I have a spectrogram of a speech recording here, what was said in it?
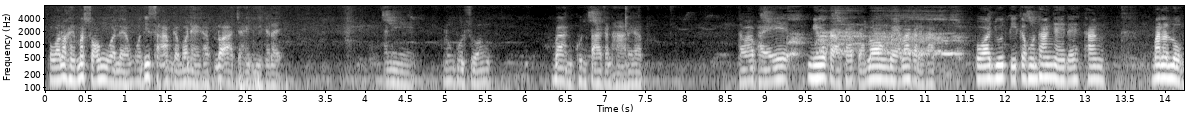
เพราะว่าเราให้มาสองงวดแล้วงวดที่สามกับบอแน่ครับ เราอาจจะให้อีกก็ได้ อันนี้ลุงปู่สวงบ้านคุณตากันหาเลยครับ แต่ว่าไผมีโอกาสครับก็ลองแวะมากกันเลยครับ เพราะว่าอยู่ติดกับคนทางไงเด้ทางบ้านละลม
